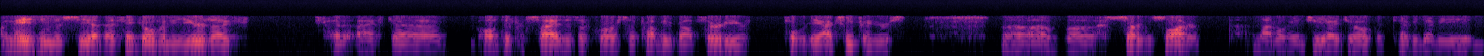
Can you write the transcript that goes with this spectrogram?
amazing to see it. I think over the years I've had I've got all different sizes, of course. I probably about thirty or forty action figures uh, of uh, Sergeant Slaughter, not only in GI Joe but WWE and,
